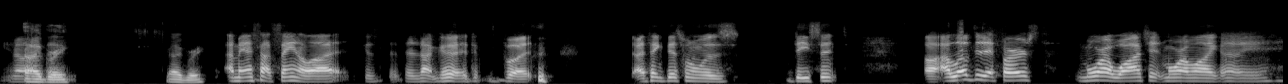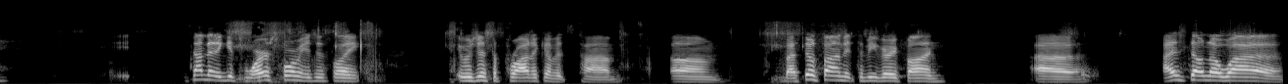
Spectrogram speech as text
You know, I agree. I agree. I mean, that's not saying a lot because they're not good, but I think this one was decent. Uh, I loved it at first. The more I watch it, the more I'm like, uh, it's not that it gets worse for me. It's just like it was just a product of its time. Um, but I still found it to be very fun. Uh, I just don't know why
